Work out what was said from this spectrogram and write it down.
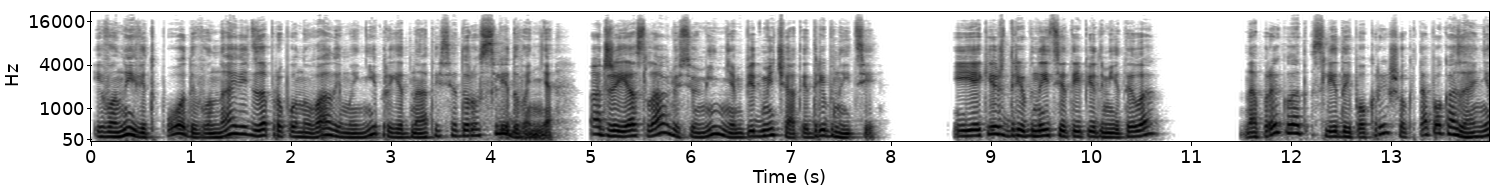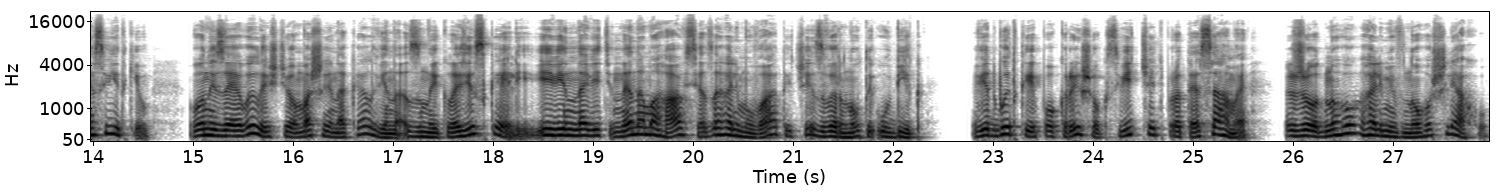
і вони від подиву навіть запропонували мені приєднатися до розслідування, адже я славлюсь умінням підмічати дрібниці. І які ж дрібниці ти підмітила? Наприклад, сліди покришок та показання свідків. Вони заявили, що машина Келвіна зникла зі скелі, і він навіть не намагався загальмувати чи звернути у бік. Відбитки покришок свідчать про те саме жодного гальмівного шляху.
